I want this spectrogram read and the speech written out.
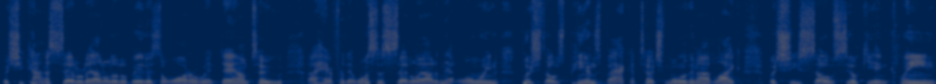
but she kind of settled out a little bit as the water went down, too. A heifer that wants to settle out in that loin, push those pins back a touch more than I'd like, but she's so silky and clean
